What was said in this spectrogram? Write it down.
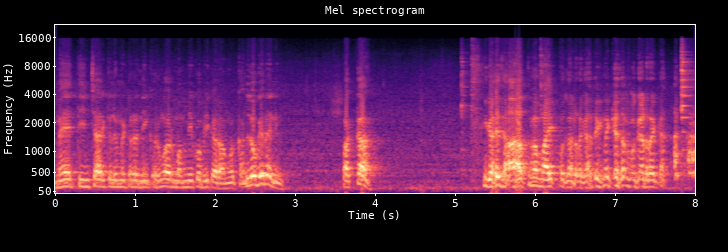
मैं तीन चार किलोमीटर रनिंग करूँगा और मम्मी को भी कराऊँगा। कर लोगे रनिंग पक्का? गाइस हाथ में माइक पकड़ रखा देखना कैसा पकड़ रखा।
